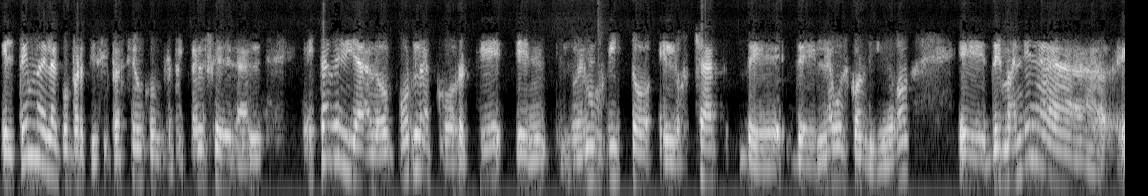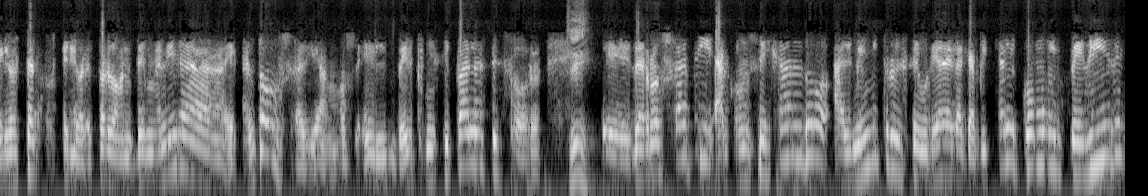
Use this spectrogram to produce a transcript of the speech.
El tema de la coparticipación con Capital Federal está mediado por la Corte, en, lo hemos visto en los chats del de, Lago Escondido, eh, de manera, en los chats posteriores, perdón, de manera espantosa, digamos. El, principal asesor eh, de Rosati aconsejando al ministro de Seguridad de la capital cómo impedir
